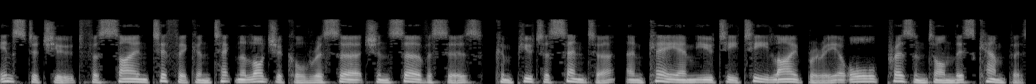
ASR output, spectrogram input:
Institute for Scientific and Technological Research and Services, Computer Center, and KMUTT Library are all present on this campus.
